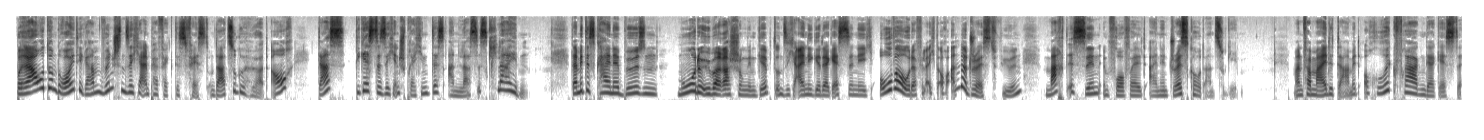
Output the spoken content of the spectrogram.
Braut und Bräutigam wünschen sich ja ein perfektes Fest und dazu gehört auch, dass die Gäste sich entsprechend des Anlasses kleiden. Damit es keine bösen Modeüberraschungen gibt und sich einige der Gäste nicht over- oder vielleicht auch underdressed fühlen, macht es Sinn, im Vorfeld einen Dresscode anzugeben. Man vermeidet damit auch Rückfragen der Gäste,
